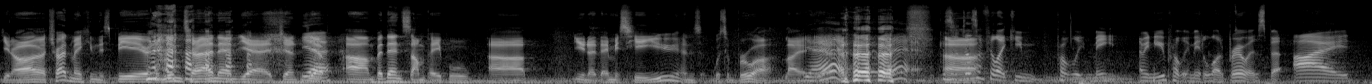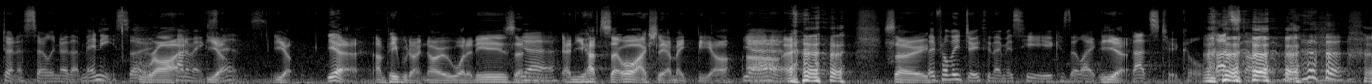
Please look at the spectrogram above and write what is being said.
you know, I tried making this beer and it didn't turn, and then yeah, gen- Yeah. yep. Um, but then some people, uh, you know, they mishear you and what's a brewer? Like, Yeah, yeah. Because it Uh, doesn't feel like you probably meet. I mean, you probably meet a lot of brewers, but I don't necessarily know that many, so it right. kind of makes yep. sense. Yep. Yeah, yeah. and people don't know what it is, and Yeah. and you have to say, oh, actually, I make beer. Yeah. Uh, so They probably do think they mishear you because they're like, Yeah. that's too cool. That's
